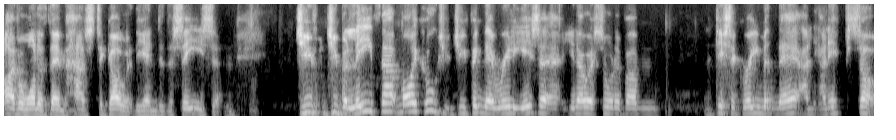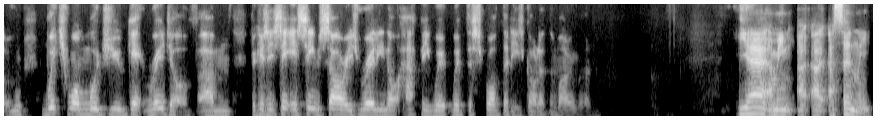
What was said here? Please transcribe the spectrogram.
either one of them has to go at the end of the season. Do you do you believe that, Michael? Do, do you think there really is a you know a sort of um disagreement there? And, and if so, which one would you get rid of? Um, because it, it seems Sarri's really not happy with, with the squad that he's got at the moment. Yeah, I mean, I, I certainly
